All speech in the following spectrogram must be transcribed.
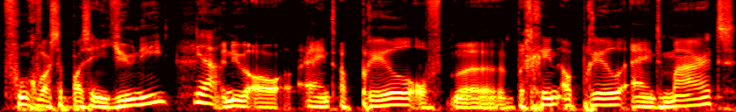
Vroeger was het pas in juni Ja. en nu al eind april of eh, begin april, eind maart.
